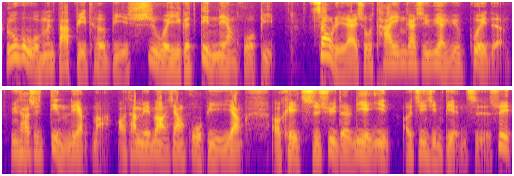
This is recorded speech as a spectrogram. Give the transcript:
如果我们把比特币视为一个定量货币。照理来说，它应该是越来越贵的，因为它是定量嘛，啊，它没办法像货币一样，啊，可以持续的列印而进行贬值。所以，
